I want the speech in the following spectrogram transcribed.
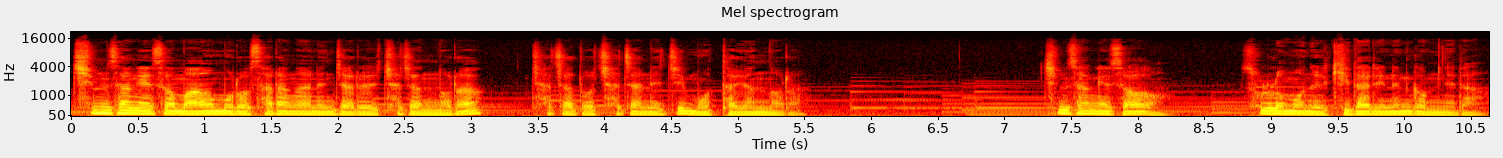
침상에서 마음으로 사랑하는 자를 찾았노라 찾아도 찾아내지 못하였노라. 침상에서 솔로몬을 기다리는 겁니다.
